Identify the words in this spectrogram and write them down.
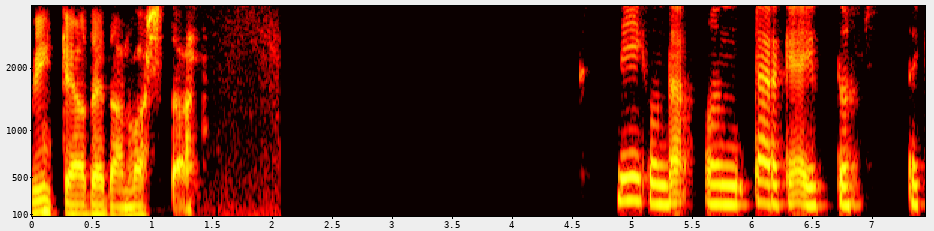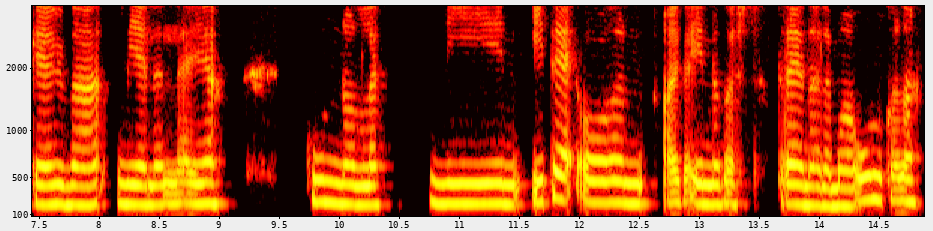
vinkkejä otetaan vastaan. Liikunta on tärkeä juttu, tekee hyvää mielelle ja kunnolle. Niin itse olen aika innokas treenailemaan ulkona.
